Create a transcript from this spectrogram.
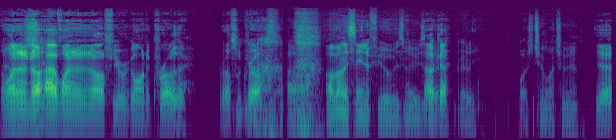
I wanted oh, to know. shit. I wanted to know if you were going to Crow there, Russell Crowe. uh, I've only seen a few of his movies. I Okay. don't really watch too much of him. yeah.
